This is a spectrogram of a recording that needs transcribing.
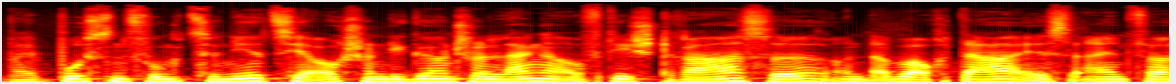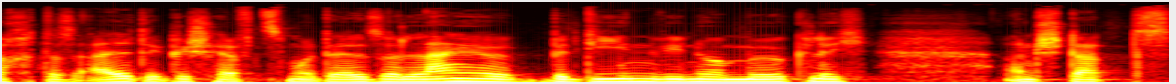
bei Bussen funktioniert es ja auch schon, die gehören schon lange auf die Straße und aber auch da ist einfach das alte Geschäftsmodell so lange bedienen wie nur möglich, anstatt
